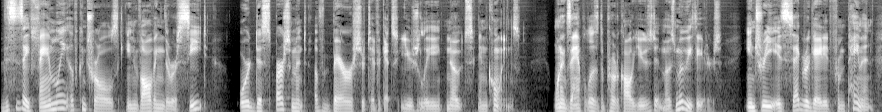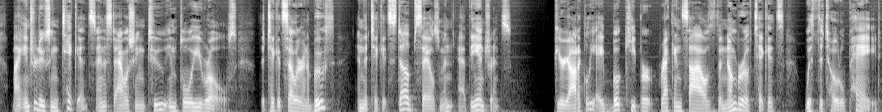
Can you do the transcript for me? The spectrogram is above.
This is a family of controls involving the receipt or disbursement of bearer certificates, usually notes and coins. One example is the protocol used at most movie theaters. Entry is segregated from payment by introducing tickets and establishing two employee roles the ticket seller in a booth and the ticket stub salesman at the entrance. Periodically, a bookkeeper reconciles the number of tickets with the total paid.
